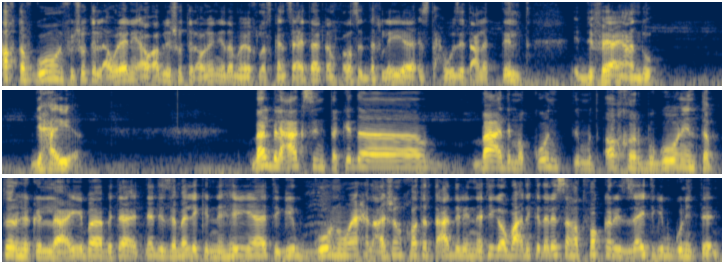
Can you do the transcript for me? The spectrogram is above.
أخطف جون في الشوط الأولاني أو قبل الشوط الأولاني ده ما يخلص. كان ساعتها كان خلاص الداخلية استحوذت على التلت الدفاعي عندهم. دي حقيقة. بل بالعكس أنت كده بعد ما كنت متأخر بجون أنت بترهق اللعيبة بتاعة نادي الزمالك إن هي تجيب جون واحد عشان خاطر تعدل النتيجة وبعد كده لسه هتفكر إزاي تجيب الجون التاني.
